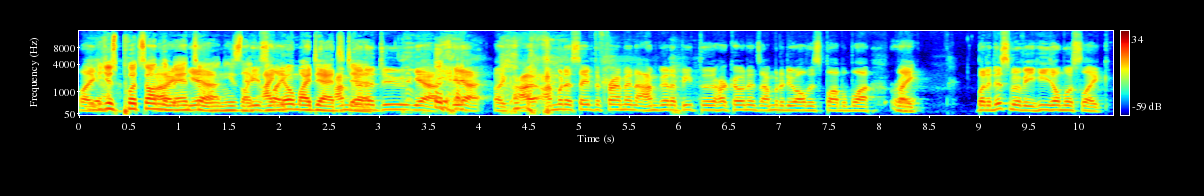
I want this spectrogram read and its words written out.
like he just puts on the I- mantle yeah. and he's like, he's I know my dad's I'm dead. gonna do, yeah, yeah. Like, I, I'm gonna save the Fremen. I'm gonna beat the Harkonnens. I'm gonna do all this, blah blah blah. Right. Like, but in this movie, he almost like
